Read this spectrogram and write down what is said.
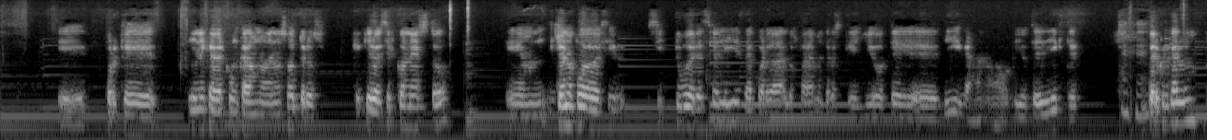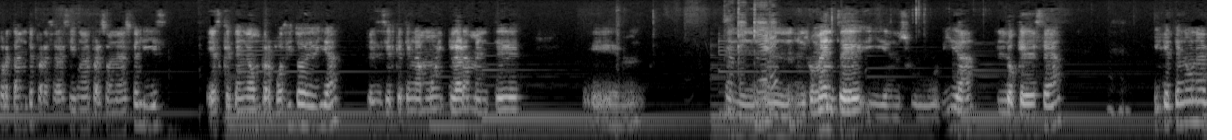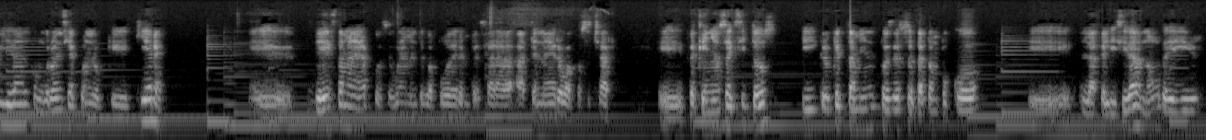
eh, porque tiene que ver con cada uno de nosotros. ¿Qué quiero decir con esto? Em, yo no puedo decir si tú eres feliz de acuerdo a los parámetros que yo te diga o que yo te dicte. Pero creo que algo importante para saber si una persona es feliz es que tenga un propósito de vida, es decir, que tenga muy claramente em, en, su mente y en su vida lo que desea y que tenga una vida en congruencia con lo que quiere. Eh, de esta manera, pues seguramente va a poder empezar a, tener o a cosechar eh, pequeños éxitos y creo que también pues de eso se trata un poco eh, la felicidad, ¿no? De ir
